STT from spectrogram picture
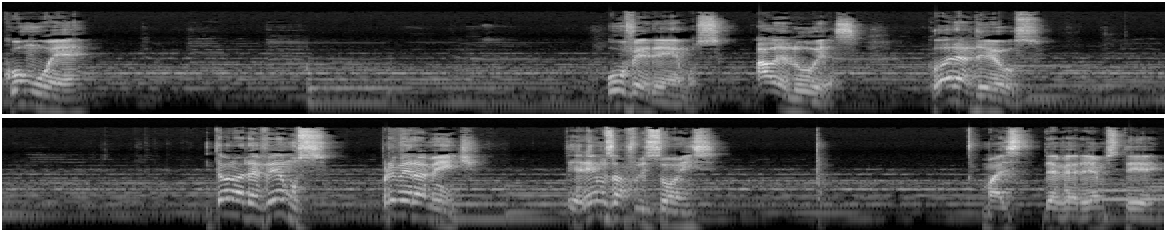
como é o veremos. Aleluias. Glória a Deus. Então nós devemos, primeiramente, teremos aflições, mas deveremos ter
